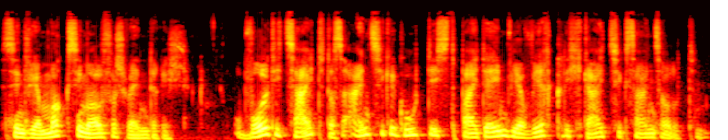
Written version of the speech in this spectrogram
sind wir maximal verschwenderisch. Obwohl die Zeit das einzige Gut ist, bei dem wir wirklich geizig sein sollten.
